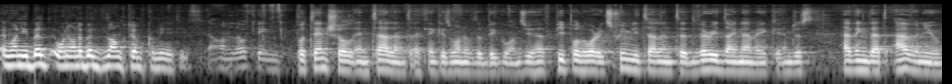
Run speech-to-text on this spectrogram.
when you build when you want to build long-term communities. Unlocking potential and talent, I think, is one of the big ones. You have people who are extremely talented, very dynamic, and just having that avenue,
